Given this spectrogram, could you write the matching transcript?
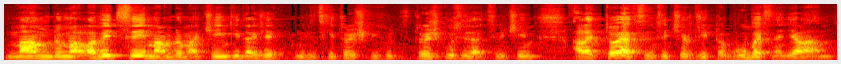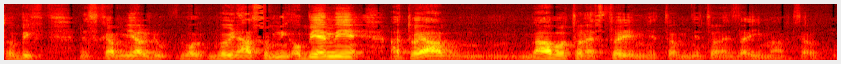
mám doma lavici, mám doma činky, takže vždycky trošku, trošku si zacvičím, ale to, jak jsem cvičil dřív, to vůbec nedělám. To bych dneska měl dvoj- dvojnásobný objemy a to já, já o to nestojím, mě to, mě to nezajímá v celku.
